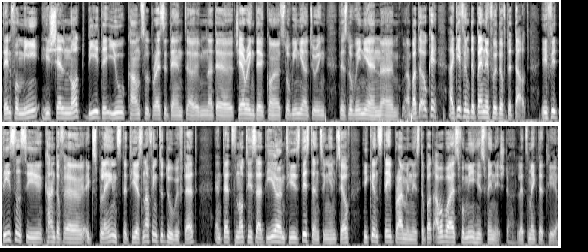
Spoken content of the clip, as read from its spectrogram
then for me, he shall not be the EU Council president, um, the, chairing the uh, Slovenia during the Slovenian. Um, but okay, I give him the benefit of the doubt. If it decency kind of uh, explains that he has nothing to do with that, and that's not his idea and he is distancing himself, he can stay prime minister. But otherwise, for me, he's finished. Uh, let's make that clear.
